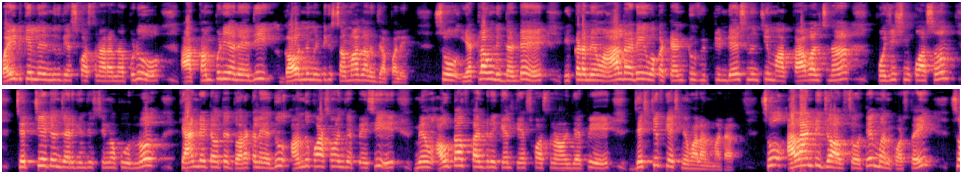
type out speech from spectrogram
బయటికి వెళ్ళి ఎందుకు తీసుకొస్తున్నారు అన్నప్పుడు ఆ కంపెనీ అనేది గవర్నమెంట్కి సమాధానం చెప్పాలి. సో ఎట్లా ఉండిద్దంటే ఇక్కడ మేము ఆల్రెడీ ఒక టెన్ టు ఫిఫ్టీన్ డేస్ నుంచి మాకు కావాల్సిన పొజిషన్ కోసం చెక్ చేయటం జరిగింది సింగపూర్లో. క్యాండిడేట్ అయితే దొరకలేదు. అందుకోసం అని చెప్పేసి మేము అవుట్ ఆఫ్ కంట్రీకి వెళ్ళి తీసుకొస్తున్నాం అని చెప్పి జస్టిఫికేషన్ ఇవ్వాలన్నమాట. సో అలాంటి జాబ్స్ అయితే మనకు వస్తాయి సో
